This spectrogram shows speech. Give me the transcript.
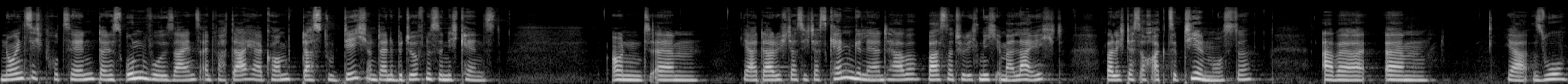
90 Prozent deines Unwohlseins einfach daher kommt, dass du dich und deine Bedürfnisse nicht kennst. Und ähm, ja, dadurch, dass ich das kennengelernt habe, war es natürlich nicht immer leicht, weil ich das auch akzeptieren musste. Aber ähm, ja, so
